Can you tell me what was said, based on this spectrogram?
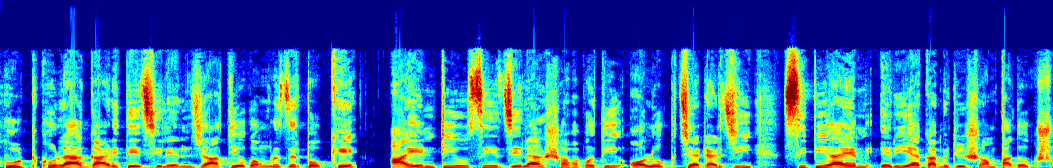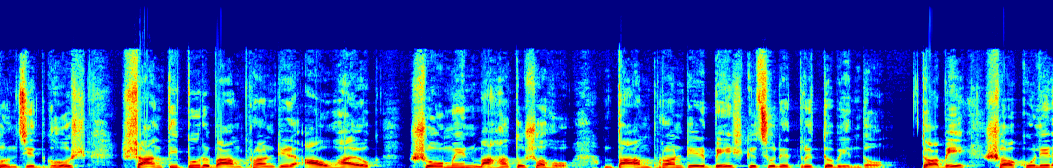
হুট খোলা গাড়িতে ছিলেন জাতীয় কংগ্রেসের পক্ষে আইএনটিইউসি জেলা সভাপতি অলোক চ্যাটার্জি, সিপিআইএম এরিয়া কমিটির সম্পাদক সঞ্চিত ঘোষ, শান্তিপুর বামফ্রন্টের আহ্বায়ক সৌমেন মাহাতো সহ বামফ্রন্টের বেশ কিছু নেতৃত্ববৃন্দ। তবে সকলের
